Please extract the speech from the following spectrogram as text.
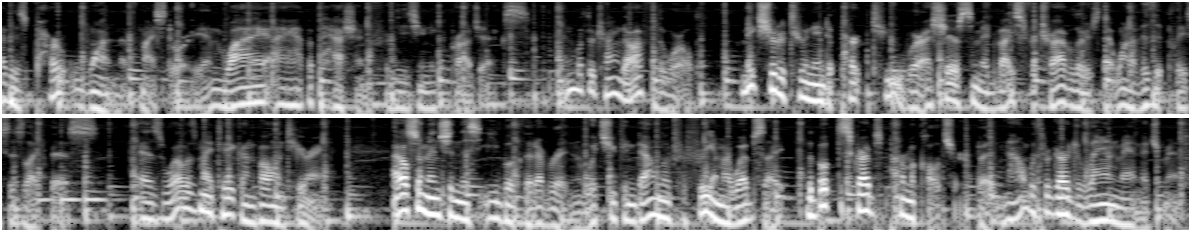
That is part one of my story and why I have a passion for these unique projects and what they're trying to offer the world. Make sure to tune in to part two, where I share some advice for travelers that want to visit places like this, as well as my take on volunteering. I also mentioned this ebook that I've written, which you can download for free on my website. The book describes permaculture, but not with regard to land management.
